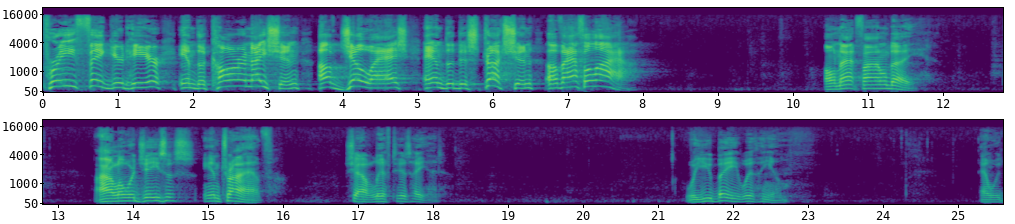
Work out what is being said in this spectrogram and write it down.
prefigured here in the coronation of Joash and the destruction of Athaliah. On that final day, our Lord Jesus in triumph shall lift his head. Will you be with him? And with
